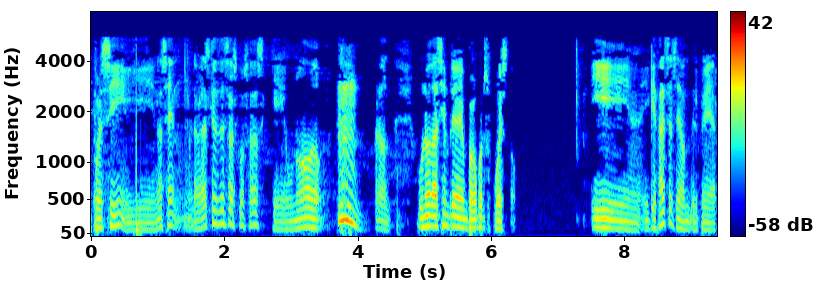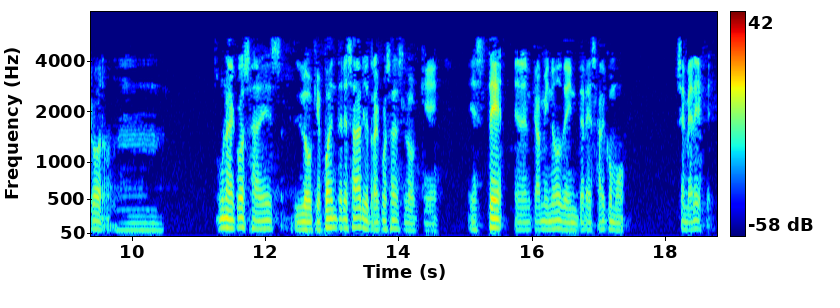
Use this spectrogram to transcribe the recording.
Pues sí, y no sé, la verdad es que es de esas cosas que uno, perdón, uno da siempre un poco por supuesto. Y, y quizás ese sea el primer error. Mm, una cosa es lo que puede interesar y otra cosa es lo que esté en el camino de interesar como se merece.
